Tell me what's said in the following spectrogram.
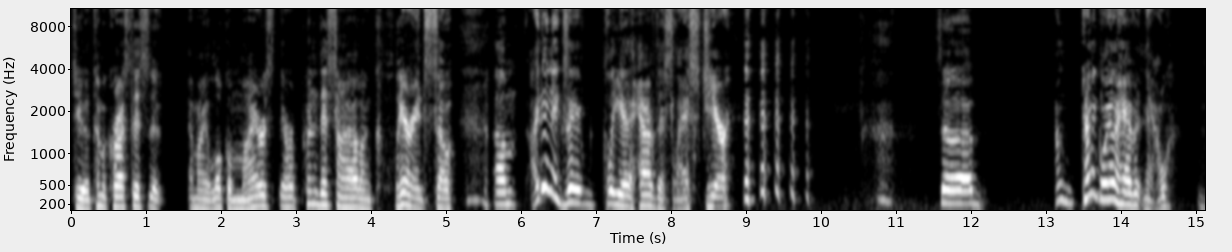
to come across this at my local Meijers. They were putting this out on clearance, so um, I didn't exactly have this last year. so uh, I'm kind of glad I have it now. At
